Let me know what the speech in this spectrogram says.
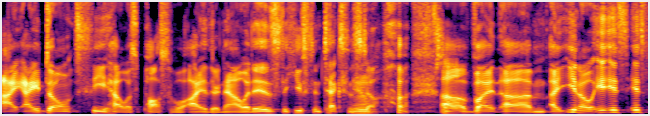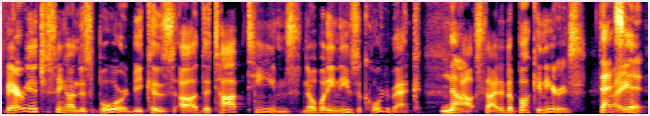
I, I don't see how it's possible either. Now it is the Houston Texans, though. uh, but um, I, you know, it- it's it's very interesting on this board because uh, the top teams, nobody needs a quarterback. No. outside of the Buccaneers. That's right? it.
